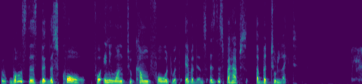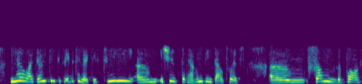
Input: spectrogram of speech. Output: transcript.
was this th- this call for anyone to come forward with evidence? Is this perhaps a bit too late? No, I don't think it's ever too late. There's too many um, issues that haven't been dealt with um, from the past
